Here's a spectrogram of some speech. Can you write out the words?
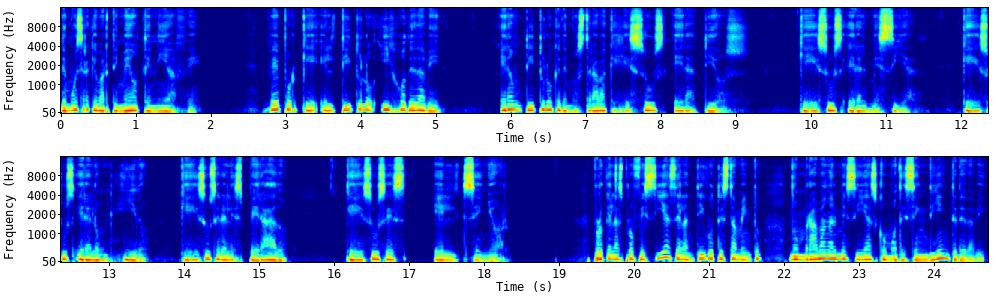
demuestra que Bartimeo tenía fe. Fe porque el título Hijo de David era un título que demostraba que Jesús era Dios, que Jesús era el Mesías, que Jesús era el ungido, que Jesús era el esperado, que Jesús es el Señor. Porque las profecías del Antiguo Testamento nombraban al Mesías como descendiente de David.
